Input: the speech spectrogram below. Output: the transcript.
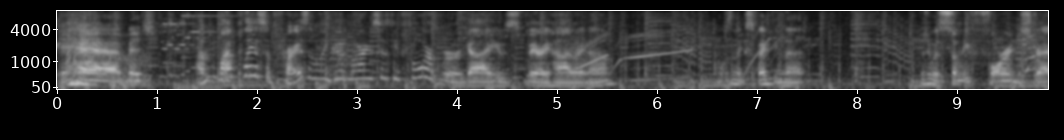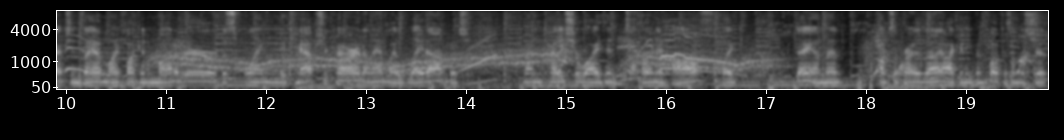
yeah, bitch. I'm, I'm playing surprisingly good Mario 64 for a guy who's very hot right now. I wasn't expecting that. Especially with so many foreign distractions. I have my fucking monitor displaying the capture card, and I have my light on, which I'm not entirely sure why I didn't turn it off. Like, damn, man. I'm surprised I, I can even focus on this shit.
